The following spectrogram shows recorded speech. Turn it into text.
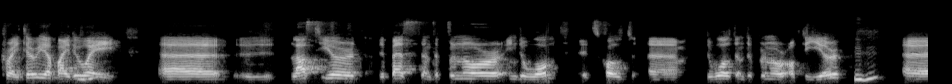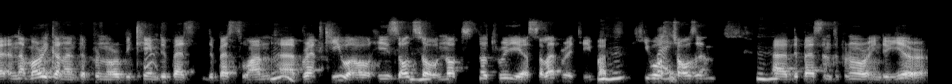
criteria, by the mm-hmm. way. Uh, last year, the best entrepreneur in the world, it's called um, the World Entrepreneur of the Year. Mm-hmm. Uh, an American entrepreneur became the best, the best one. Mm-hmm. Uh, Brett Kewell. He's also mm-hmm. not not really a celebrity, but mm-hmm. he was right. chosen mm-hmm. uh, the best entrepreneur in the year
